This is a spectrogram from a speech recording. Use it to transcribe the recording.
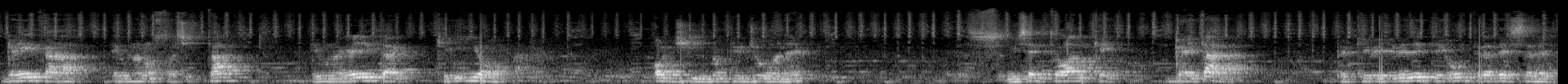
Gaeta è una nostra città, è una Gaeta che io, oggi non più giovane, mi sento anche gaetano, perché vedete, oltre ad essere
